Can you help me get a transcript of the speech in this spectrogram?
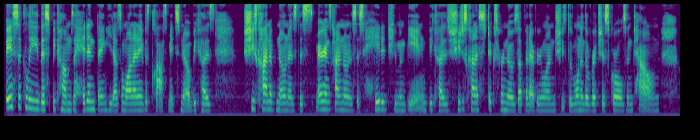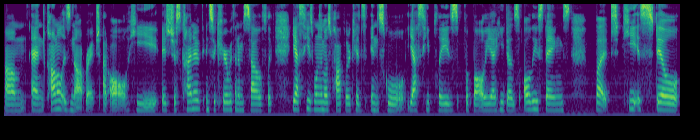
basically, this becomes a hidden thing he doesn't want any of his classmates to know because she's kind of known as this Marianne's kind of known as this hated human being because she just kind of sticks her nose up at everyone. She's the one of the richest girls in town, um, and Connell is not rich at all. He is just kind of insecure within himself. Like, yes, he's one of the most popular kids in school. Yes, he plays football. Yeah, he does all these things, but he is still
